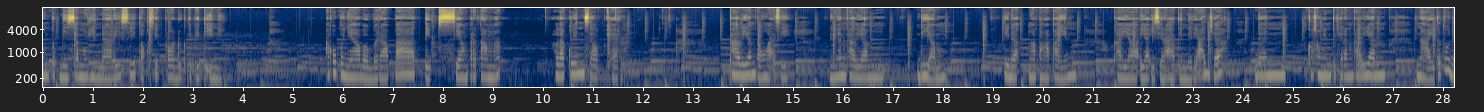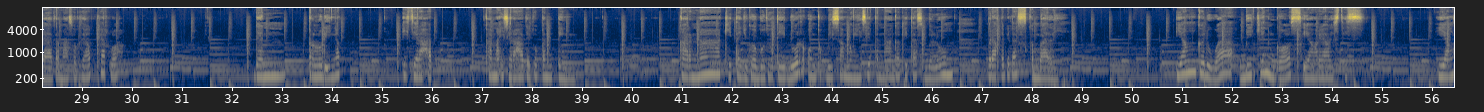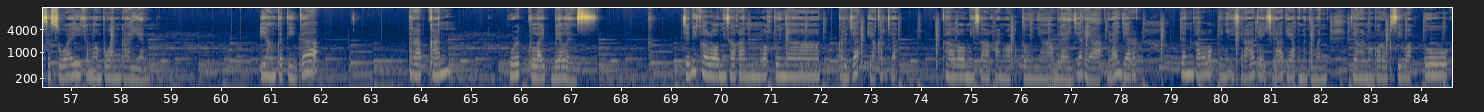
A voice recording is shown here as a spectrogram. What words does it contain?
untuk bisa menghindari si toxic productivity ini. Aku punya beberapa tips. Yang pertama, lakuin self care. Kalian tahu gak sih, dengan kalian diam, tidak ngapa-ngapain, kayak ya istirahatin diri aja dan kosongin pikiran kalian. Nah, itu tuh udah termasuk self care loh. Dan perlu diingat istirahat. Karena istirahat itu penting karena kita juga butuh tidur untuk bisa mengisi tenaga kita sebelum beraktivitas kembali. Yang kedua, bikin goals yang realistis, yang sesuai kemampuan kalian. Yang ketiga, terapkan work-life balance. Jadi, kalau misalkan waktunya kerja, ya kerja. Kalau misalkan waktunya belajar, ya belajar. Dan kalau waktunya istirahat ya istirahat ya teman-teman. Jangan mengkorupsi waktu.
